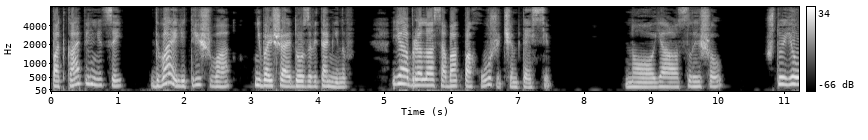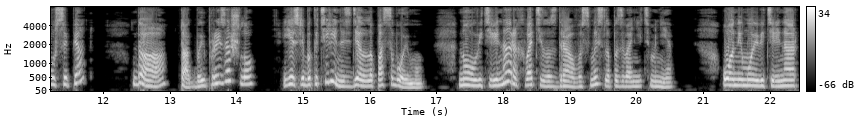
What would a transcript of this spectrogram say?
под капельницей, два или три шва, небольшая доза витаминов. Я брала собак похуже, чем Тесси». «Но я слышал, что ее усыпят?» «Да, так бы и произошло, если бы Катерина сделала по-своему. Но у ветеринара хватило здравого смысла позвонить мне. Он и мой ветеринар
